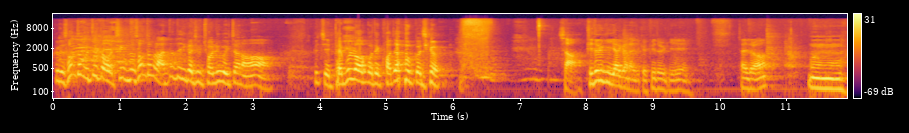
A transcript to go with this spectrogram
그래 손톱을 뜯어. 지금 너 손톱을 안 뜯으니까 지금 졸리고 있잖아. 그치? 배불러 갖고 되게 과자 먹고 지금. 자 비둘기 이야기 하나 해줄게 비둘기. 잘 들어. 음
